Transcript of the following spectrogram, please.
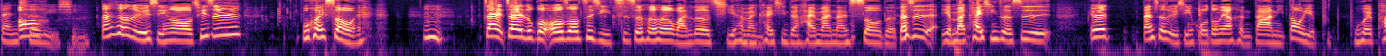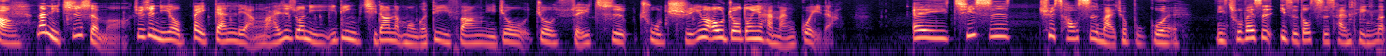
单车旅行，哦、单车旅行哦，其实不会瘦哎。嗯，在在如果欧洲自己吃吃喝喝玩乐骑，还蛮开心的，嗯、还蛮难受的。但是也蛮开心的是，因为。单车旅行活动量很大，你倒也不不会胖。那你吃什么？就是你有备干粮吗？还是说你一定骑到那某个地方，你就就随吃处吃？因为欧洲东西还蛮贵的。哎、欸，其实去超市买就不贵，你除非是一直都吃餐厅，那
